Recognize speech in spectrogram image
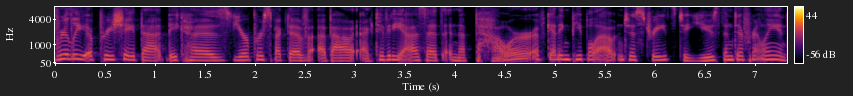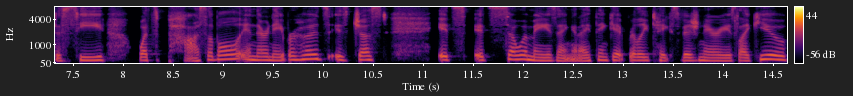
really appreciate that because your perspective about activity assets and the power of getting people out into streets to use them differently and to see what's possible in their neighborhoods is just it's it's so amazing. And I think it really takes visionaries like you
